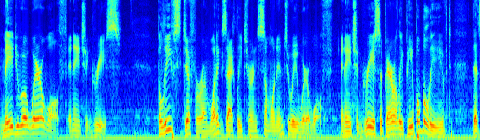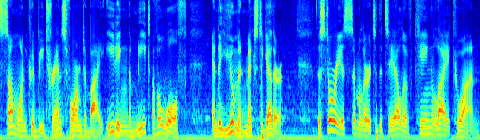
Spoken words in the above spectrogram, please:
made you a werewolf in ancient Greece. Beliefs differ on what exactly turns someone into a werewolf. In ancient Greece, apparently people believed that someone could be transformed by eating the meat of a wolf and a human mixed together. The story is similar to the tale of King Lycaon.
